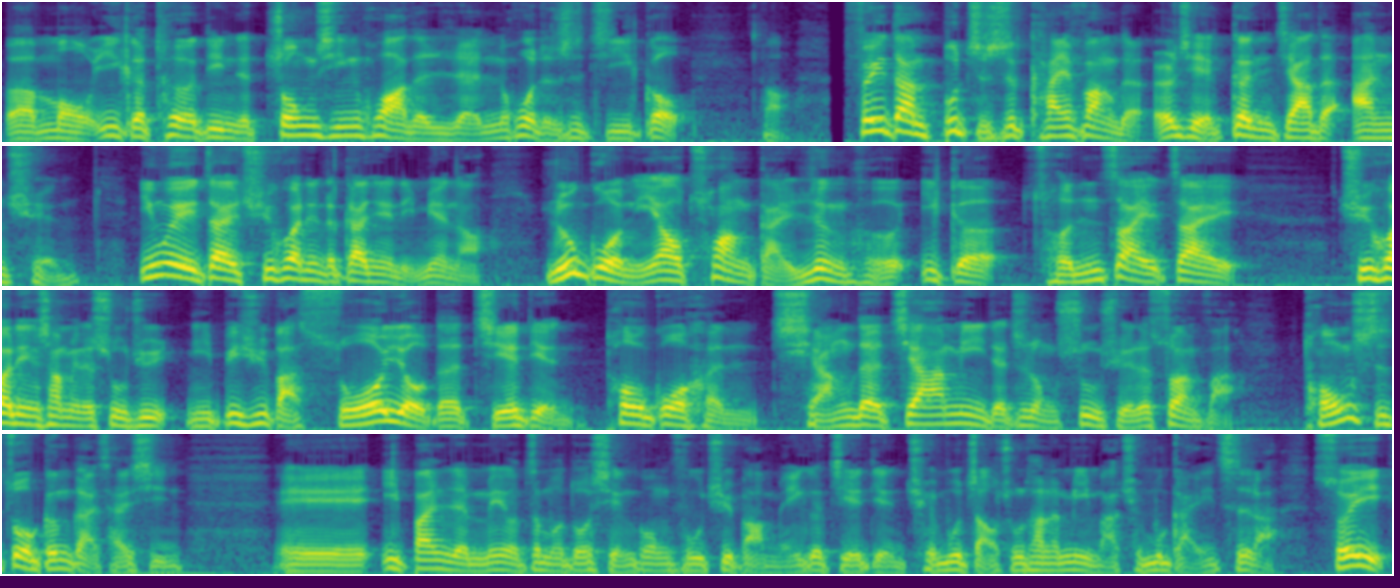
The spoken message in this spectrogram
呃某一个特定的中心化的人或者是机构。非但不只是开放的，而且更加的安全。因为在区块链的概念里面呢，如果你要篡改任何一个存在在区块链上面的数据，你必须把所有的节点透过很强的加密的这种数学的算法，同时做更改才行。诶，一般人没有这么多闲工夫去把每一个节点全部找出它的密码，全部改一次啦。所以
